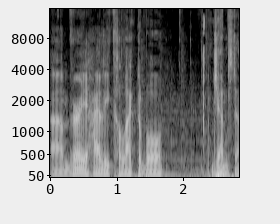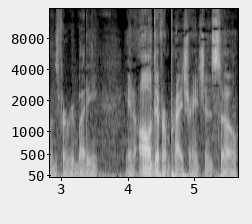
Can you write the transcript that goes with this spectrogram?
um, very highly collectible gemstones for everybody in all different price ranges. So.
